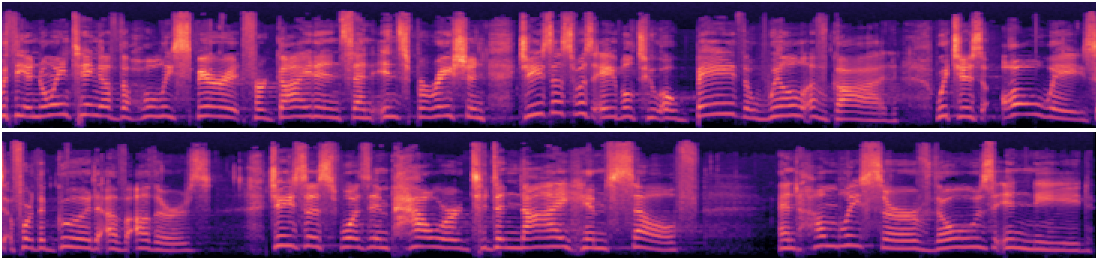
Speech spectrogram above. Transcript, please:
With the anointing of the Holy Spirit for guidance and inspiration, Jesus was able to obey the will of God, which is always for the good of others. Jesus was empowered to deny himself and humbly serve those in need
